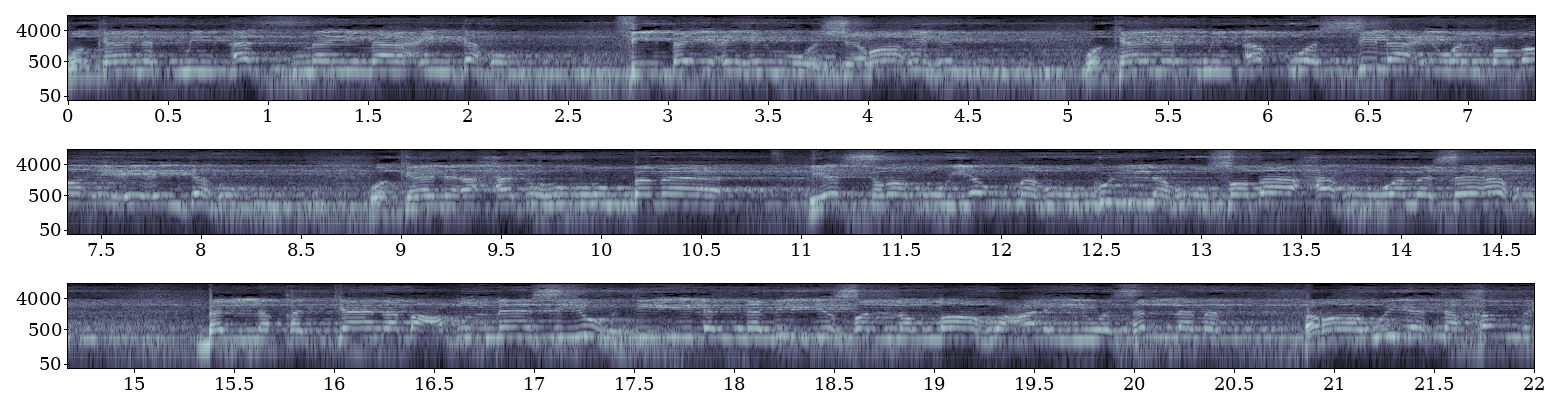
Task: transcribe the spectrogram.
وكانت من أثمن ما عندهم في بيعهم وشرائهم وكانت من أقوى السلع والبضائع عندهم وكان أحدهم ربما يشرب يومه كله صباحه ومساءه بل لقد كان بعض الناس يهدي إلى النبي صلى الله عليه وسلم راوية خمر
